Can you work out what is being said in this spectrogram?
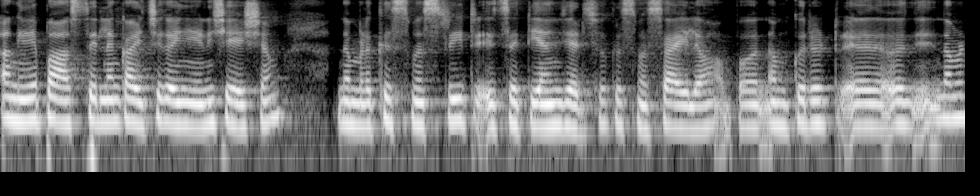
അങ്ങനെ പാസ്ത എല്ലാം കഴിച്ചു കഴിഞ്ഞതിന് ശേഷം നമ്മൾ ക്രിസ്മസ് ട്രീ സെറ്റ് ചെയ്യാൻ വിചാരിച്ചു. ക്രിസ്മസ് ആയല്ലോ. അപ്പോൾ നമുക്കൊരു നമ്മൾ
